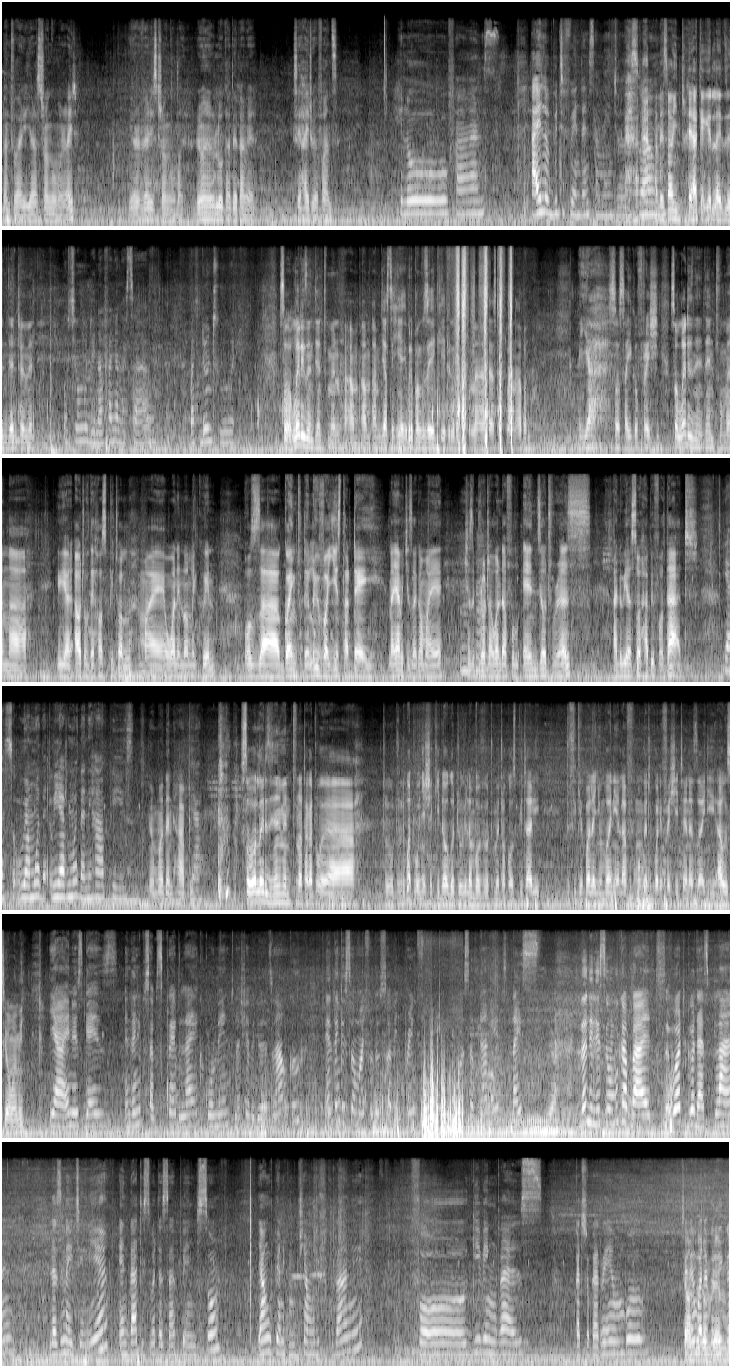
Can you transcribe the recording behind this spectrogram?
Don't worry, you're a strong woman, right? You're a very strong woman. Do you want to look at the camera? Say hi to your fans. hello fans I love beautiful and then some angels wow. Amesahau intro yake get ladies and gentlemen. uchungu ndio inafanya na but don't worry So, ladies and gentlemen, I'm, I'm, I'm just here. Hebu nipanguze kitu ni kama kuna dust fulani hapa. Yeah, so sasa iko fresh. So, ladies and gentlemen, uh, we are out of the hospital. My one and only queen was uh, going to deliver yesterday. Na yeye amecheza kama yeye. She's brought a wonderful angel to us and we are so happy for that. yes so we are more than we are more than happy We are more than happy. yeah So ladies and gentlemen, tunataka tu, uh, tu, tulikuwa tuonyeshe kidogo tu vile ambavyo tumetoka hospitali tufike pale nyumbani alafu mambo yatakuwa ni freshi tena zaidi. Au sio mami? Yeah anyways guys and then kusubscribe like comment na share video zangu. And thank you so much for those who have been praying for me because I've have done it. Nice. Yeah. though nilisumbuka but what god has planned lazima itimie and that is what has happened. So yangu pia ni kumrudishia mungu shukurani for giving us katoto rembo. Rembo hata kuliko mrembo.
